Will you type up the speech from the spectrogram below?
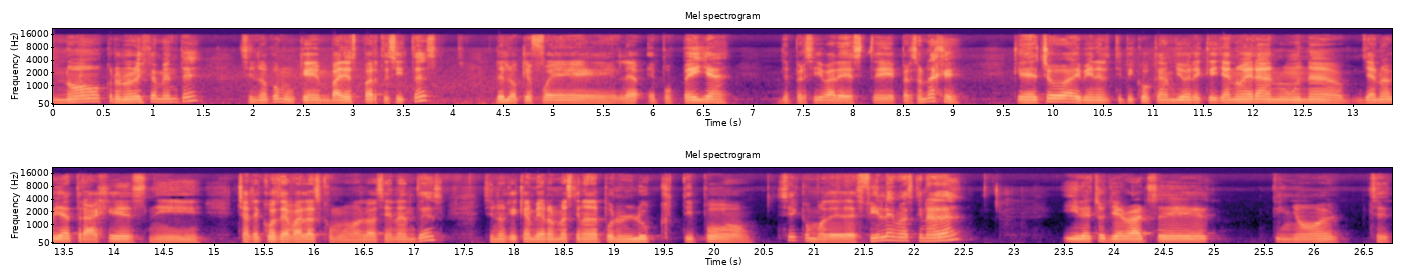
no cronológicamente, sino como que en varias partecitas de lo que fue la epopeya depresiva de este personaje. Que de hecho ahí viene el típico cambio de que ya no eran una, ya no había trajes ni chalecos de balas como lo hacían antes, sino que cambiaron más que nada por un look tipo, sí, como de desfile más que nada. Y de hecho Gerard se tiñó, se,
